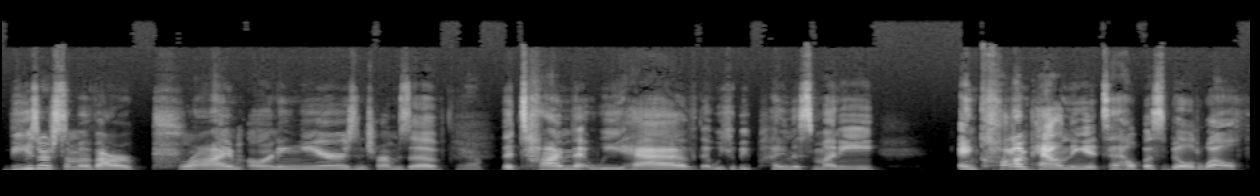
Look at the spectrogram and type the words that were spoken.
these are some of our prime earning years in terms of Yep. the time that we have that we could be putting this money and compounding it to help us build wealth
